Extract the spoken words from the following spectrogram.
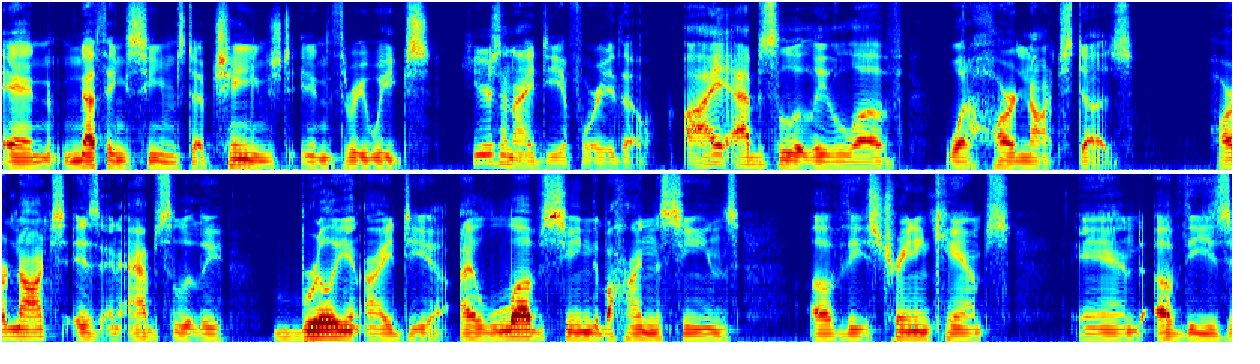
and nothing seems to have changed in three weeks. Here's an idea for you, though. I absolutely love what Hard Knocks does. Hard Knocks is an absolutely brilliant idea. I love seeing the behind the scenes of these training camps and of these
